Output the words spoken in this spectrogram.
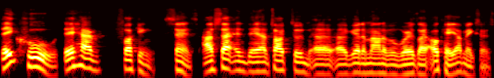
they cool. They have fucking sense. I've sat and I've talked to a, a good amount of them where it's like, okay, y'all make sense.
